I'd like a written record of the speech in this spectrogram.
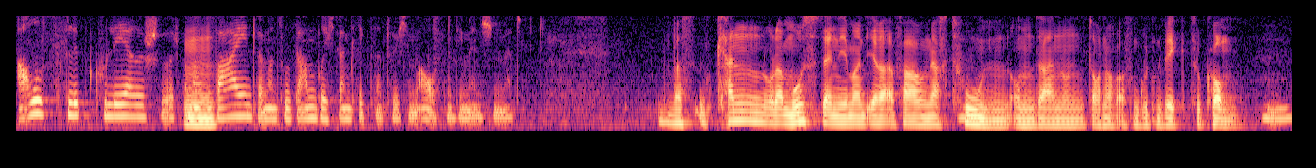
ausflippt, cholerisch wird, wenn mhm. man weint, wenn man zusammenbricht, dann kriegt es natürlich im Außen die Menschen mit. Was kann oder muss denn jemand Ihrer Erfahrung nach tun, um dann doch noch auf einen guten Weg zu kommen? Mhm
